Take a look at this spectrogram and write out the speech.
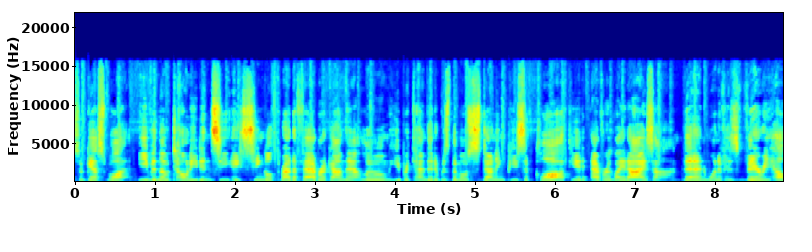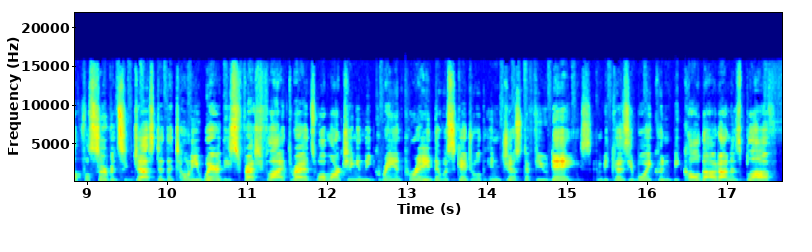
So guess what? Even though Tony didn't see a single thread of fabric on that loom, he pretended it was the most stunning piece of cloth he had ever laid eyes on. Then, one of his very helpful servants suggested that Tony wear these fresh fly threads while marching in the grand parade that was scheduled in just a few days, and because your boy couldn't be called out on his bluff,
